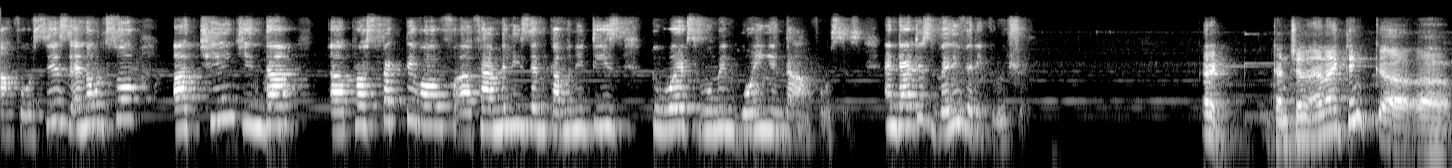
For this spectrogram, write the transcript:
armed forces and also a change in the uh, perspective of uh, families and communities towards women going in the armed forces. And that is very, very crucial. Correct, Kanchan. And I think uh, uh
